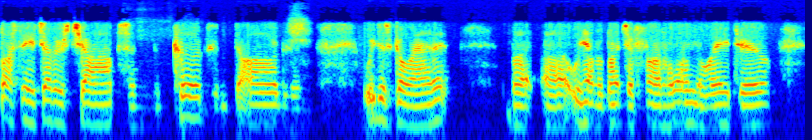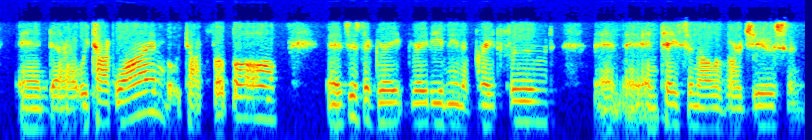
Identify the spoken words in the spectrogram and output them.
busting each other's chops and cougs and dogs, and we just go at it. But uh, we have a bunch of fun along the way too, and uh, we talk wine, but we talk football, and it's just a great, great evening of great food and and, and tasting all of our juice and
